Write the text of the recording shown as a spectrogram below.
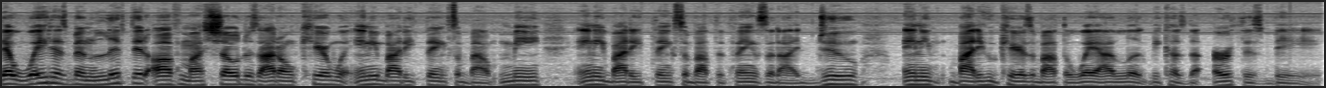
That weight has been lifted off my shoulders. I don't care what anybody thinks about me, anybody thinks about the things that I do, anybody who cares about the way I look because the earth is big.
